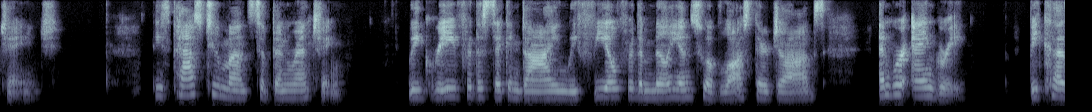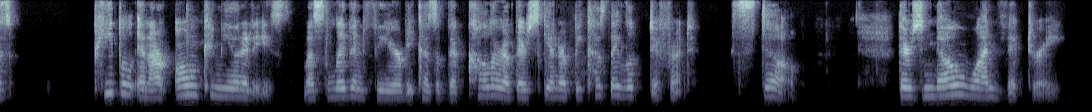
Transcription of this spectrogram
change. These past two months have been wrenching. We grieve for the sick and dying. We feel for the millions who have lost their jobs. And we're angry because people in our own communities must live in fear because of the color of their skin or because they look different still. There's no one victory.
